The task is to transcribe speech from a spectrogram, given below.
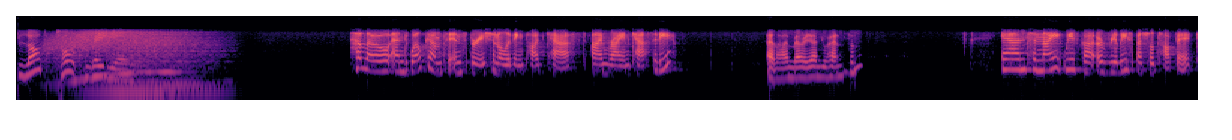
Blog Talk Radio. Hello, and welcome to Inspirational Living Podcast. I'm Rien Cassidy. And I'm Marianne Johansson. And tonight we've got a really special topic,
